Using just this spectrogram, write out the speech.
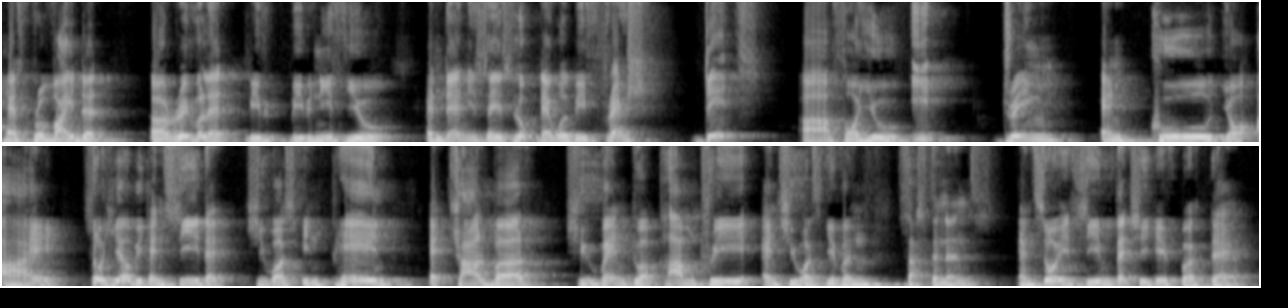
has provided a rivulet be- beneath you. And then he says, Look, there will be fresh dates uh, for you. Eat, drink, and cool your eye. So here we can see that she was in pain at childbirth. She went to a palm tree and she was given sustenance. And so it seems that she gave birth there.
